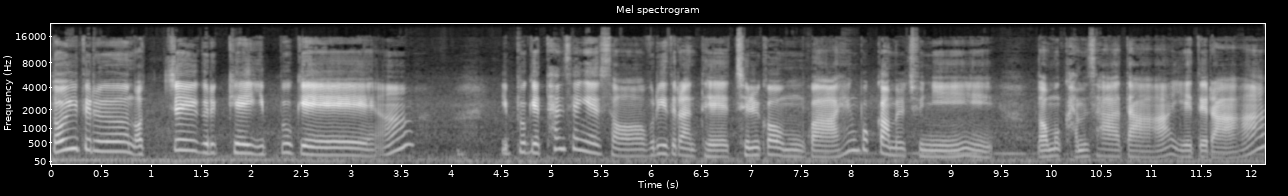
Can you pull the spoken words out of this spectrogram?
너희들은 어째 그렇게 이쁘게, 어? 이쁘게 탄생해서 우리들한테 즐거움과 행복감을 주니 너무 감사하다, 얘들아.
